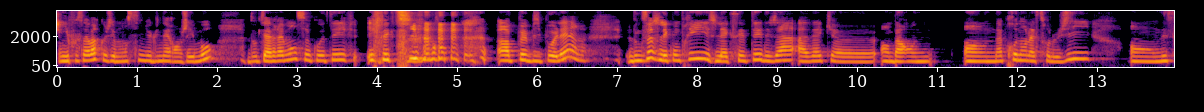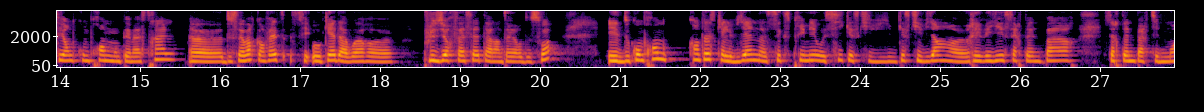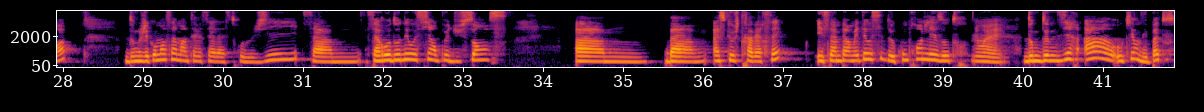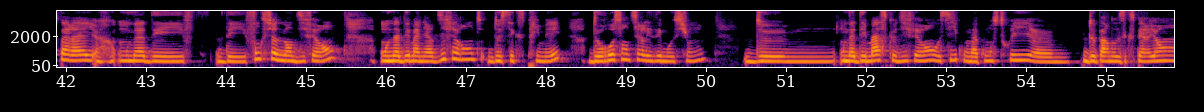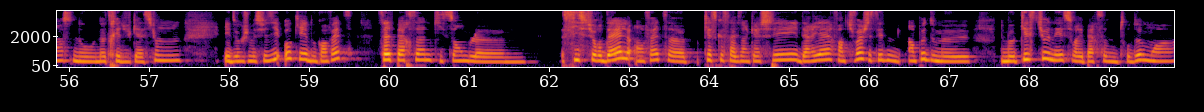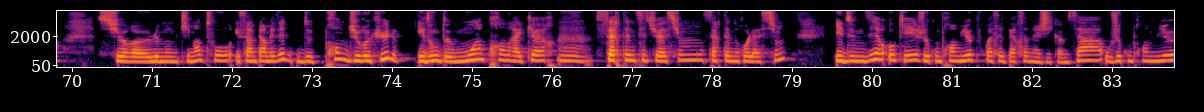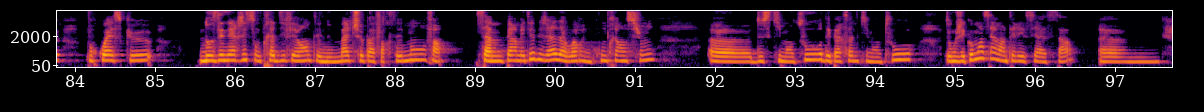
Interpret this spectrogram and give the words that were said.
et il faut savoir que j'ai mon signe lunaire en gémeaux, donc il y a vraiment ce côté effectivement un peu bipolaire. Donc ça, je l'ai compris, je l'ai accepté déjà avec euh, en, bah, en, en apprenant l'astrologie, en essayant de comprendre mon thème astral, euh, de savoir qu'en fait c'est ok d'avoir euh, plusieurs facettes à l'intérieur de soi et de comprendre quand est-ce qu'elles viennent s'exprimer aussi, qu'est-ce qui, qu'est-ce qui vient euh, réveiller certaines parts, certaines parties de moi. Donc j'ai commencé à m'intéresser à l'astrologie. Ça, ça redonnait aussi un peu du sens à, bah, à ce que je traversais. Et ça me permettait aussi de comprendre les autres. Ouais. Donc de me dire, ah, ok, on n'est pas tous pareils. On a des, des fonctionnements différents. On a des manières différentes de s'exprimer, de ressentir les émotions. De, on a des masques différents aussi qu'on a construits euh, de par nos expériences, nos, notre éducation, et donc je me suis dit, ok, donc en fait, cette personne qui semble euh, si sûre d'elle, en fait, euh, qu'est-ce que ça vient cacher derrière? Enfin, tu vois, j'essaie un peu de me, de me questionner sur les personnes autour de moi, sur euh, le monde qui m'entoure, et ça me permettait de prendre du recul et donc de moins prendre à cœur mm. certaines situations, certaines relations, et de me dire, ok, je comprends mieux pourquoi cette personne agit comme ça, ou je comprends mieux pourquoi est-ce que nos énergies sont très différentes et ne matchent pas forcément. Enfin, ça me permettait déjà d'avoir une compréhension euh, de ce qui m'entoure, des personnes qui m'entourent. Donc j'ai commencé à m'intéresser à ça, euh,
